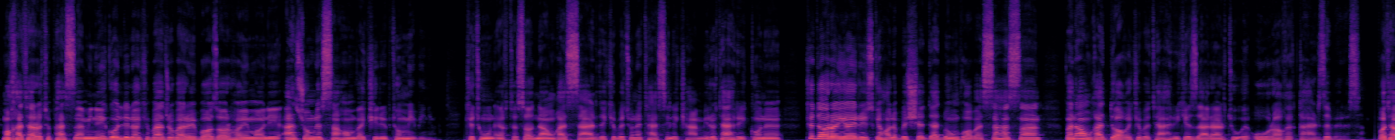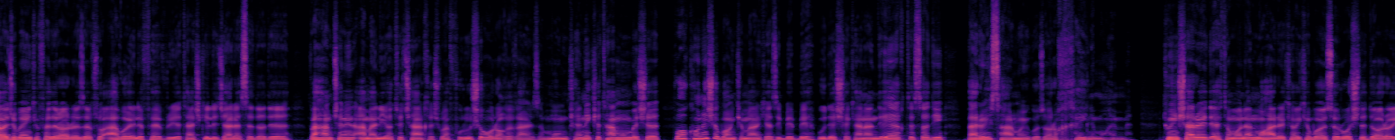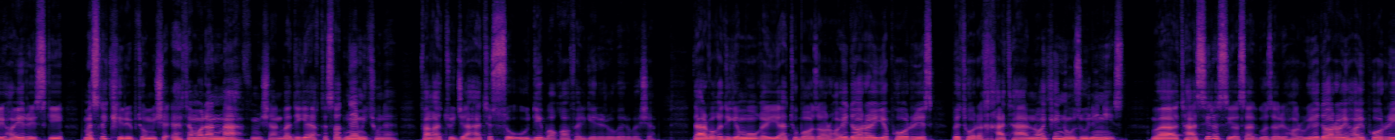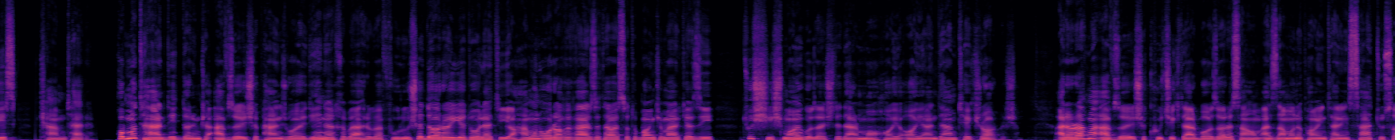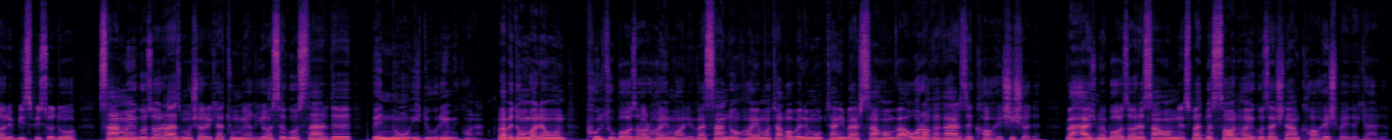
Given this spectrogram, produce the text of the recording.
ما خطرات پس زمینه گلیلاک بد رو برای بازارهای مالی از جمله سهام و کریپتو می‌بینیم که تو اون اقتصاد نه اونقدر سرده که بتونه تحصیل کمی رو تحریک کنه که دارایی های ریسکی حالا به شدت به اون وابسته هستن و نه اونقدر داغه که به تحریک ضرر تو اوراق قرضه برسن با توجه به اینکه فدرال رزرو تو اوایل فوریه تشکیل جلسه داده و همچنین عملیات چرخش و فروش اوراق قرضه ممکنه که تموم بشه واکنش بانک مرکزی به بهبود شکننده اقتصادی برای سرمایه خیلی مهمه. تو این شرایط احتمالا محرک هایی که باعث رشد دارایی های ریسکی مثل کریپتو میشه احتمالا محو میشن و دیگه اقتصاد نمی‌تونه فقط تو جهت صعودی با غافلگیری روبرو بشه. در واقع دیگه موقعیت تو بازارهای دارایی پر ریسک به طور خطرناکی نزولی نیست و تاثیر سیاست گذاری ها روی دارایی های پر ریسک کمتره. خب ما تردید داریم که افزایش پنج واحدی نرخ بهره و فروش دارایی دولتی یا همون اوراق قرض توسط بانک مرکزی تو شیش ماه گذشته در ماههای آینده هم تکرار بشه. علیرغم افزایش کوچیک در بازار سهام از زمان پایین ترین سطح تو سال 2022 سرمایه گذارا از مشارکت تو مقیاس گسترده به نوعی دوری می‌کنن و به دنبال اون پول تو بازارهای مالی و صندوقهای متقابل مبتنی بر سهام و اوراق قرض کاهشی شده و حجم بازار سهام نسبت به سالهای گذشته هم کاهش پیدا کرده.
